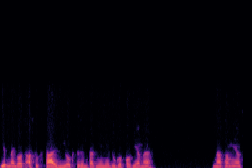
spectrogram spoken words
jednego z asów talii, o którym pewnie niedługo powiemy. Natomiast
